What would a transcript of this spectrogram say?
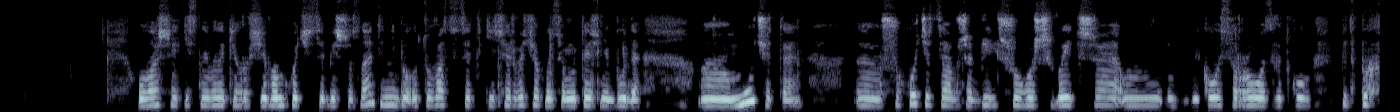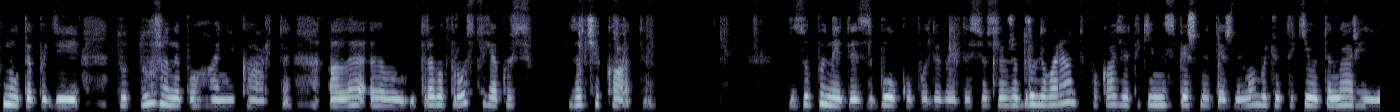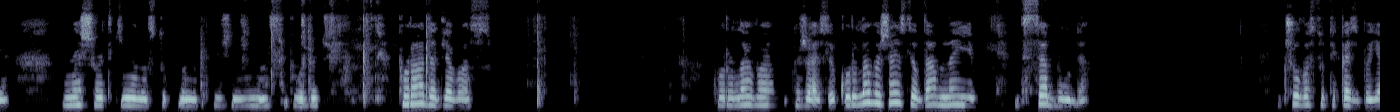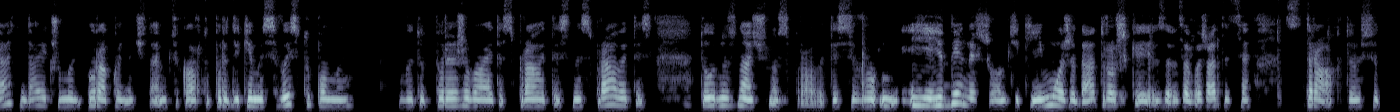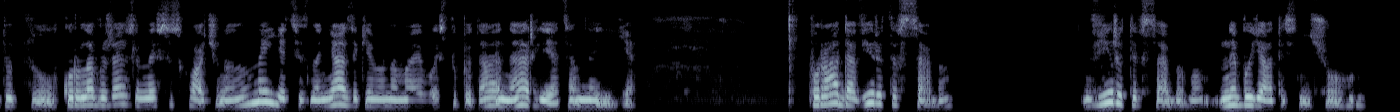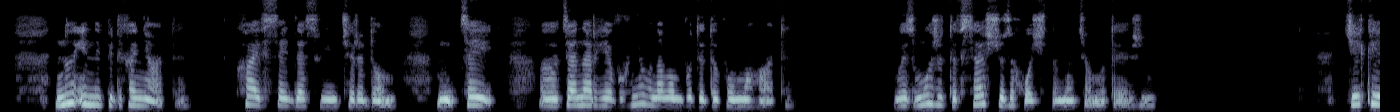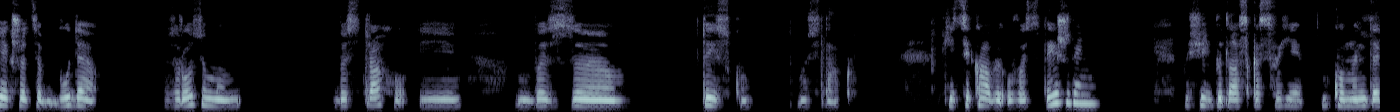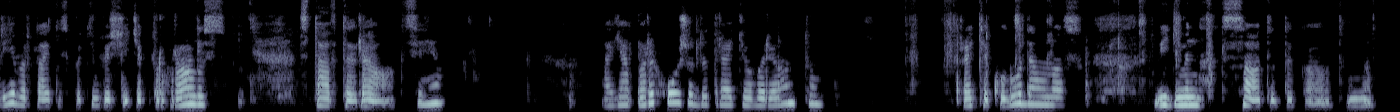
у вас ще якісь невеликі гроші, вам хочеться більше, знаєте, ніби от у вас це такий червячок на цьому тижні буде е, мучити, е, що хочеться вже більшого, швидше, м, якогось розвитку, підпихнути події. Тут дуже непогані карти, але е, треба просто якось зачекати. Зупинитись збоку, подивитись. Ось вже другий варіант показує такий неспішний тиждень. Мабуть, от такі от енергії не швидкі на наступному тижні у нас будуть. Порада для вас. Королева жезлів. Королева жезлів, да, в неї все буде. Якщо у вас тут якась боязнь, да, якщо ми оракульно читаємо цю карту перед якимись виступами, ви тут переживаєте, справитесь, не справитесь, то однозначно справитесь. І єдине, що вам тільки і може да, трошки заважати, це страх. Тому що тут у королеви жезлів в неї все схвачено. Ну, в неї є ці знання, з якими вона має виступити, да, енергія це в неї є. Порада вірити в себе. Вірити в себе вам, не боятись нічого. Ну і не підганяти. Хай все йде своїм чередом. Цей, е, ця енергія вогню вона вам буде допомагати. Ви зможете все, що захочете на цьому тижні. Тільки якщо це буде з розумом, без страху і без е, тиску. Ось так. Який цікавий у вас тиждень. Пишіть, будь ласка, свої коментарі, вертайтесь, потім пишіть, як програлось. Ставте реакції. А я переходжу до третього варіанту. Третя колода у нас відьмін сад. така от вона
